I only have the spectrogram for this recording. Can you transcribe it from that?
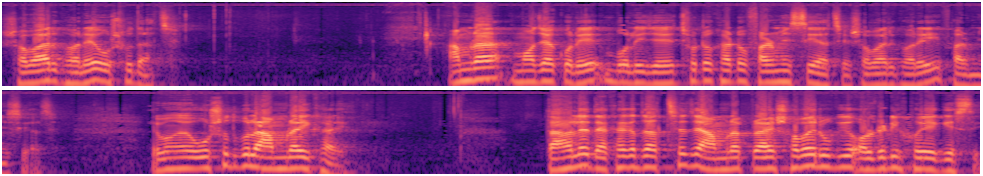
সবার ঘরে ওষুধ আছে। আমরা মজা করে বলি যে ছোটোখাটো ফার্মেসি আছে, সবার ঘরেই ফার্মেসি আছে। এবং এই ওষুধগুলো আমরাই খাই। তাহলে দেখা যাচ্ছে যে আমরা প্রায় সবাই রুগী অলরেডি হয়ে গেছি।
